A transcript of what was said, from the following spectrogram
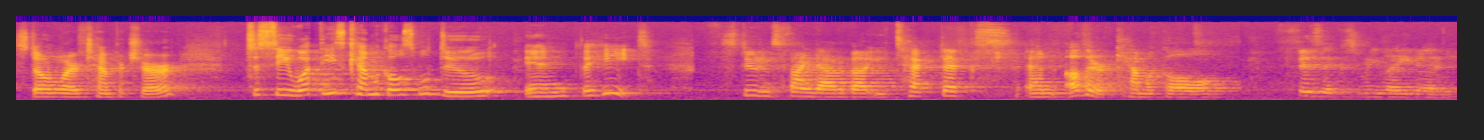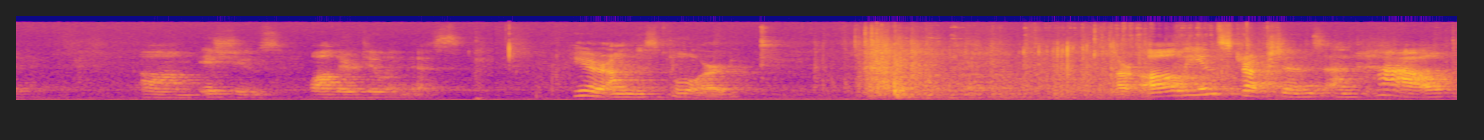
stoneware temperature to see what these chemicals will do in the heat. Students find out about eutectics and other chemical physics related um, issues while they're doing this. Here on this board are all the instructions on how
